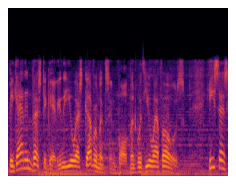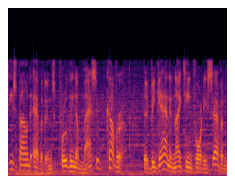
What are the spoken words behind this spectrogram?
began investigating the U.S. government's involvement with UFOs. He says he's found evidence proving a massive cover-up that began in 1947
